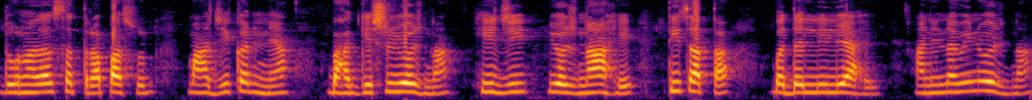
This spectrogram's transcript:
दोन हजार सतरापासून माझी कन्या भाग्यश्री योजना ही जी योजना आहे तीच आता बदललेली आहे आणि नवीन योजना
